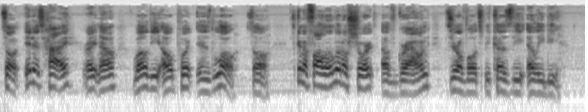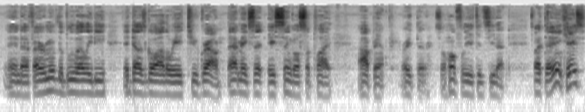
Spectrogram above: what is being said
So it is high right now while the output is low. So it's going to fall a little short of ground, 0 volts, because the LED. And if I remove the blue LED, it does go all the way to ground. That makes it a single supply op amp right there. So hopefully you can see that. But in any case,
